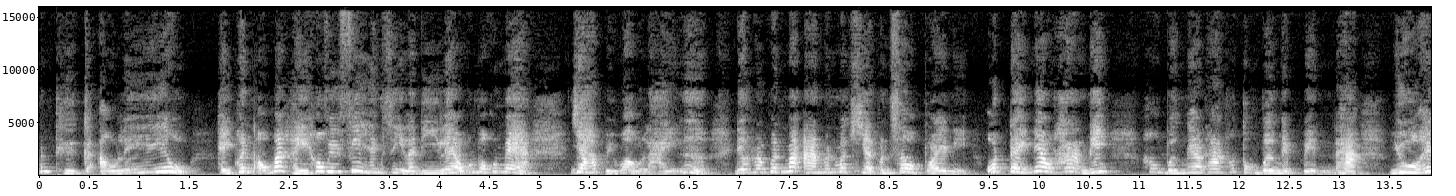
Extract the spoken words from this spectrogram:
มันถือก็เอาแล้ว ให้เพิ่นเอามาให้เฮาฟรีๆจังสี่ละดีแล้ว คุณพ่อคุณแม่อย่าไปเว้าหลายเออเดี๋ยวเพิ่นมาอ่านเพิ่นมาเขียนเพิ่นเศร้าปล่อยนี่ อดได้แนวทางดิเฮาเบิ่งแนวทางเฮาต้องเบิ่งให้เป็นนะคะอยู่ให้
